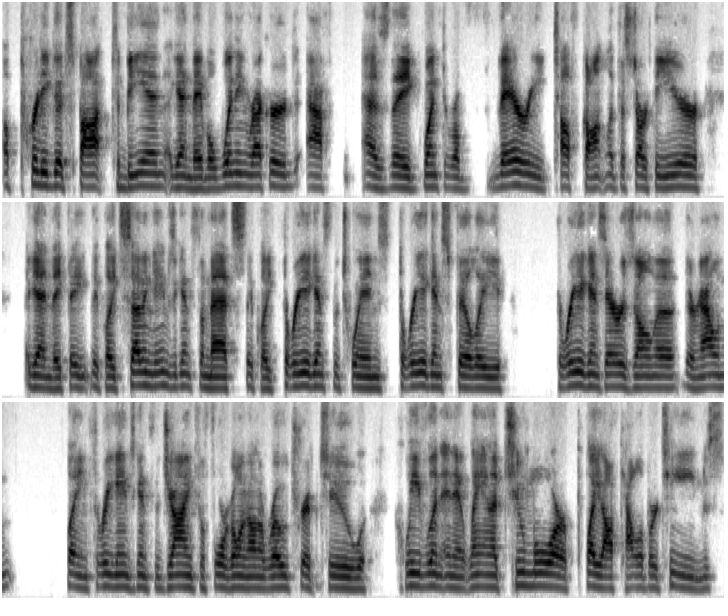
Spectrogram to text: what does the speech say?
a pretty good spot to be in. Again, they have a winning record after, as they went through a very tough gauntlet to start the year. Again, they they played seven games against the Mets. They played three against the Twins, three against Philly, three against Arizona. They're now playing three games against the Giants before going on a road trip to Cleveland and Atlanta, two more playoff caliber teams.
